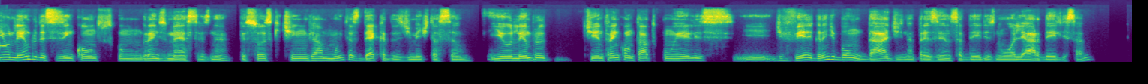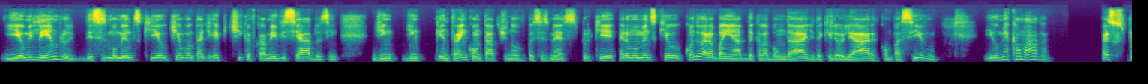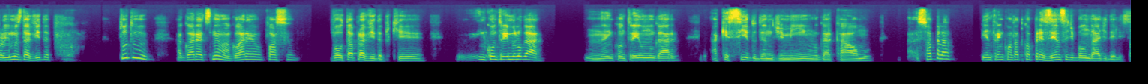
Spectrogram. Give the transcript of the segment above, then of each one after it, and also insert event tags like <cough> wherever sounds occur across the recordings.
Eu lembro desses encontros com grandes mestres, né? Pessoas que tinham já muitas décadas de meditação. E eu lembro de entrar em contato com eles e de ver grande bondade na presença deles, no olhar deles, sabe? E eu me lembro desses momentos que eu tinha vontade de repetir, que eu ficava meio viciado, assim, de, de entrar em contato de novo com esses mestres, porque eram momentos que eu, quando eu era banhado daquela bondade, daquele olhar compassivo, eu me acalmava. Parece que os problemas da vida, tudo agora, não, agora eu posso voltar para a vida, porque encontrei meu lugar, né? Encontrei um lugar aquecido dentro de mim, um lugar calmo, só pela entrar em contato com a presença de bondade deles.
